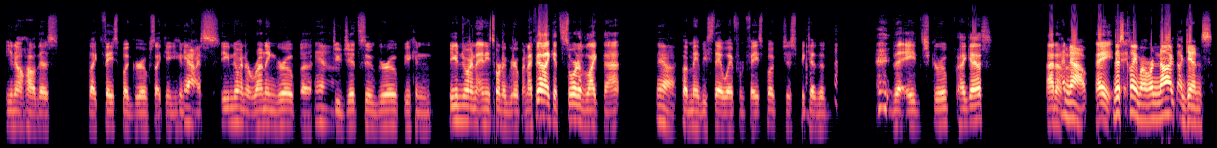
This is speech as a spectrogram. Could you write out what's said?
you know how there's like Facebook groups, like you can, Yes. you can join a running group, a Yeah. jujitsu group, you can, you can join any sort of group. And I feel like it's sort of like that, Yeah. but maybe stay away from Facebook just because of the age group, I guess. I don't And know. now, Hey, disclaimer: we're not against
